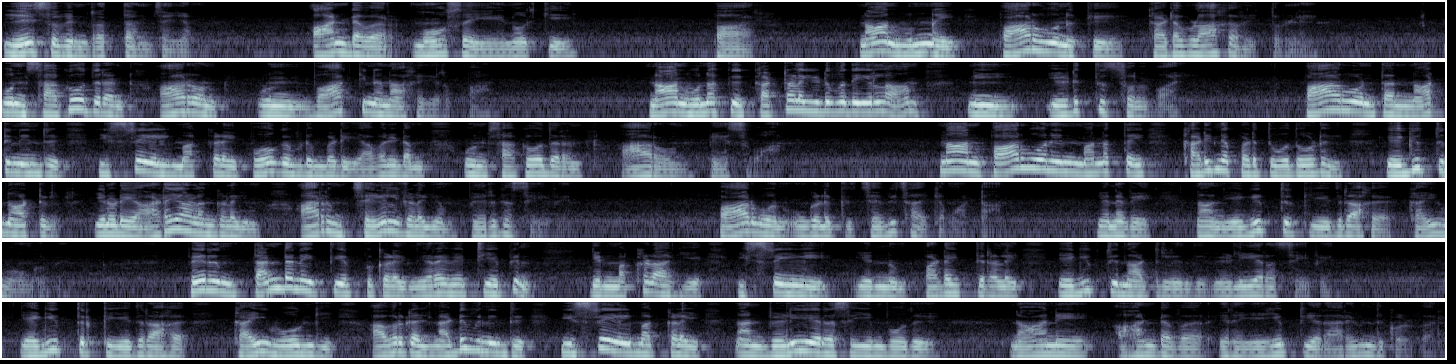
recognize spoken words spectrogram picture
இயேசுவின் இரத்தம் ஜெயம். ஆண்டவர் மோசையை நோக்கி பார் நான் உன்னை பார்வோனுக்கு கடவுளாக வைத்துள்ளேன். உன் சகோதரன் ஆரோன் உன் வாக்கினனாக இருப்பான். நான் உனக்கு கட்டளையிடுவதையெல்லாம் நீ எடுத்து சொல்வாய். பார்வோன் தன் நாட்டினின்று இஸ்ரேல் மக்களை போக விடும்படி அவனிடம் உன் சகோதரன் ஆரோன் பேசுவான். நான் பார்வோனின் மனத்தை கடினப்படுத்துவதோடு எகிப்து நாட்டில் என்னுடைய அடையாளங்களையும் அரும் செயல்களையும் பெருக செய்வேன். பார்வோன் உங்களுக்கு செவி சாய்க்க மாட்டான். எனவே நான் எகிப்திற்கு எதிராக கை ஓங்குவேன். பெரும் தண்டனை தீர்ப்புகளை நிறைவேற்றிய பின் என் மக்களாகிய இஸ்ரேல் என்னும் படைத்திரளை எகிப்து நாட்டிலிருந்து வெளியேற செய்வேன். எகிப்திற்கு எதிராக கை ஓங்கி அவர்கள் நடுவு நின்று இஸ்ரேல் மக்களை நான் வெளியேற செய்யும்போது நானே ஆண்டவர் என எகிப்தியர் அறிந்து கொள்வர்.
